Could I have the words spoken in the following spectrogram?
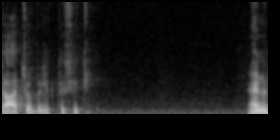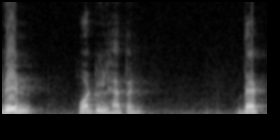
touch of electricity and then what will happen that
